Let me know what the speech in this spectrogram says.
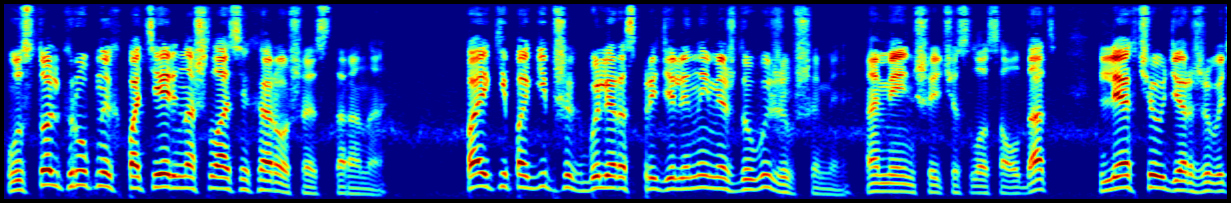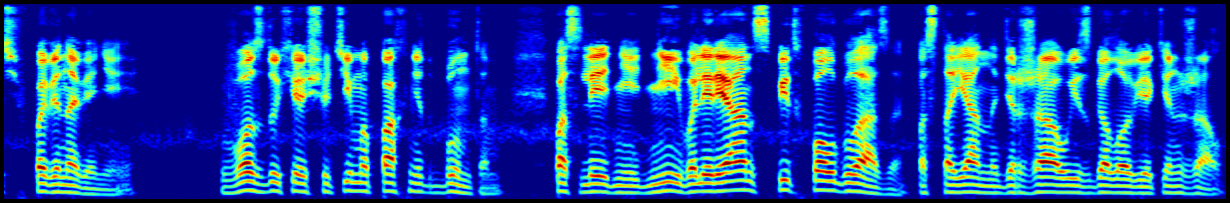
У столь крупных потерь нашлась и хорошая сторона. Пайки погибших были распределены между выжившими, а меньшее число солдат легче удерживать в повиновении. В воздухе ощутимо пахнет бунтом. Последние дни Валериан спит в полглаза, постоянно держа у изголовья кинжал.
